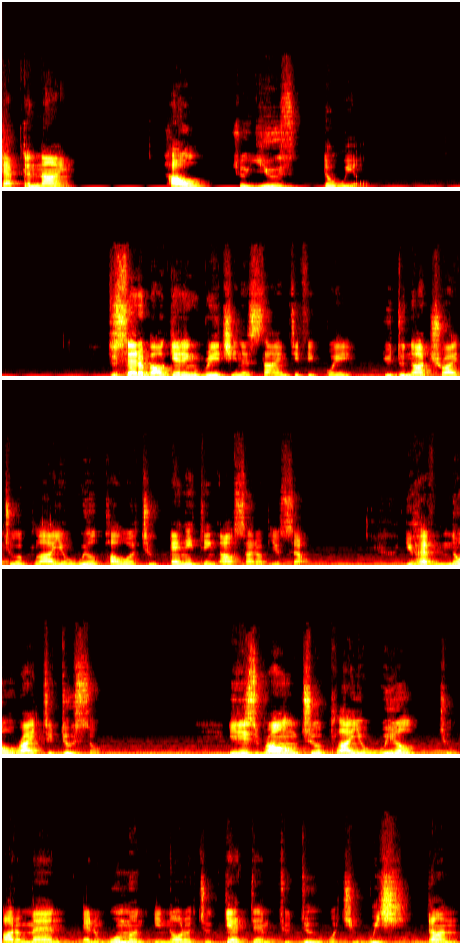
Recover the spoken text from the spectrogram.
Chapter 9 How to Use the Will. To set about getting rich in a scientific way, you do not try to apply your willpower to anything outside of yourself. You have no right to do so. It is wrong to apply your will to other men and women in order to get them to do what you wish done.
